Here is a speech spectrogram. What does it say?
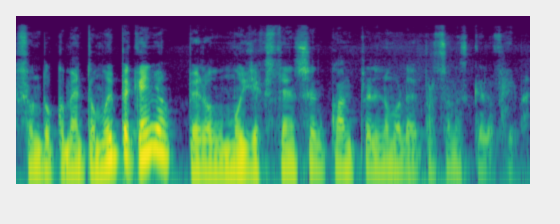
Es un documento muy pequeño, pero muy extenso en cuanto al número de personas que lo firman.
